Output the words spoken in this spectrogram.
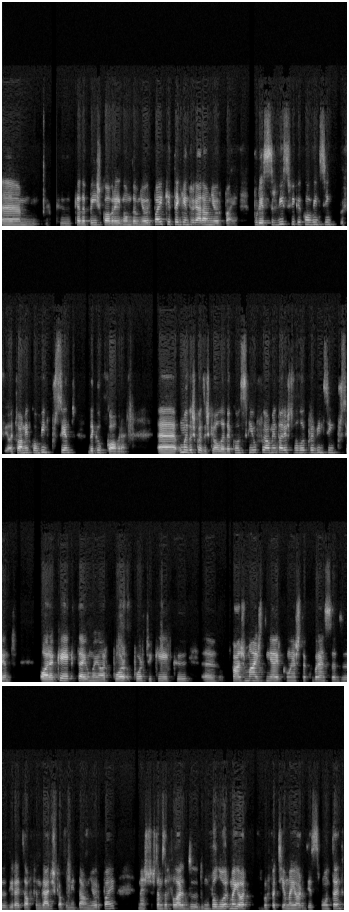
um, que cada país cobra em nome da União Europeia, que tem que entregar à União Europeia. Por esse serviço fica com 25, atualmente com 20% daquilo que cobra. Uh, uma das coisas que a Holanda conseguiu foi aumentar este valor para 25%. Ora, quem é que tem o maior porto e quem é que uh, faz mais dinheiro com esta cobrança de direitos alfandegários, que obviamente dá a União Europeia, mas estamos a falar de, de um valor maior, de uma fatia maior desse montante,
